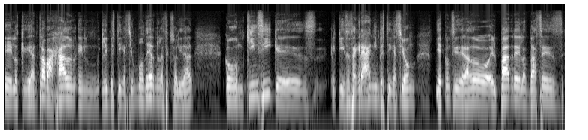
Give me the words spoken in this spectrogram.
eh, los que han trabajado en, la investigación moderna de la sexualidad, con Kinsey, que es el que hizo esa gran investigación y es considerado el padre de las bases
